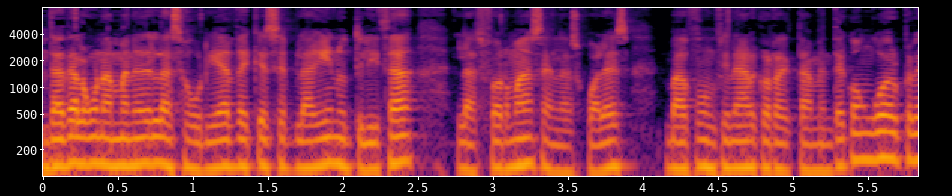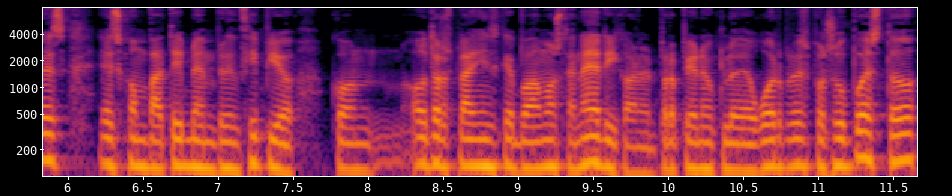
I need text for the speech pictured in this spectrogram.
da de alguna manera la seguridad de que ese plugin utiliza las formas en las cuales va a funcionar correctamente con WordPress, es compatible en principio con otros plugins que podamos tener y con el propio núcleo de WordPress, por supuesto,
